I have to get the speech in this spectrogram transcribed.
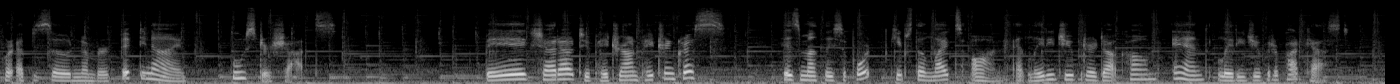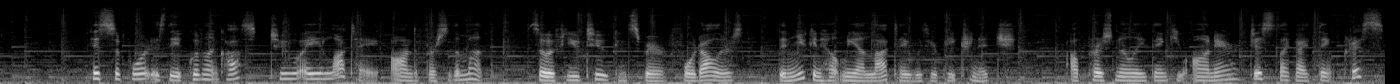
for episode number 59, Booster Shots. Big shout out to Patreon patron Chris. His monthly support keeps the lights on at ladyjupiter.com and Lady Jupiter Podcast. His support is the equivalent cost to a latte on the first of the month. So if you too can spare $4, then you can help me a latte with your patronage. I'll personally thank you on air, just like I thank Chris.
